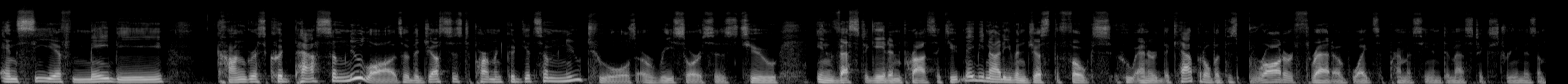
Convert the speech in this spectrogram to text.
and see if maybe Congress could pass some new laws, or the Justice Department could get some new tools or resources to investigate and prosecute, maybe not even just the folks who entered the Capitol, but this broader threat of white supremacy and domestic extremism.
